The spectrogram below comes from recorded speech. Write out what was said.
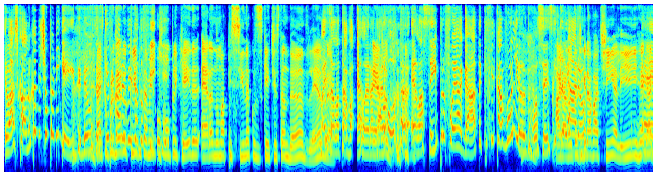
eu acho que ela nunca mentiu pra ninguém, entendeu? Vocês É que o primeiro clipe também, o fique. Complicated, era numa piscina com os skatistas andando, lembra? Mas ela tava, ela era Ela- garota. ela sempre foi a gata que ficava olhando vocês que A garota de criaram. gravatinha ali e regatinha.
